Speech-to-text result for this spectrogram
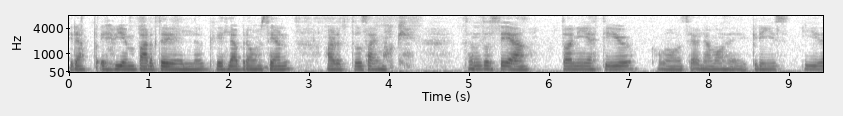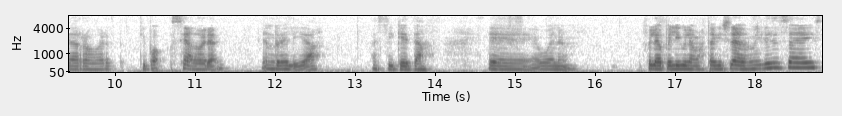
era, es bien parte de lo que es la promoción. Ahora todos sabemos que tanto sea Tony y Steve como si hablamos de Chris y de Robert, tipo, se adoran en realidad. Así que está. Eh, bueno, fue la película más taquillera de 2016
